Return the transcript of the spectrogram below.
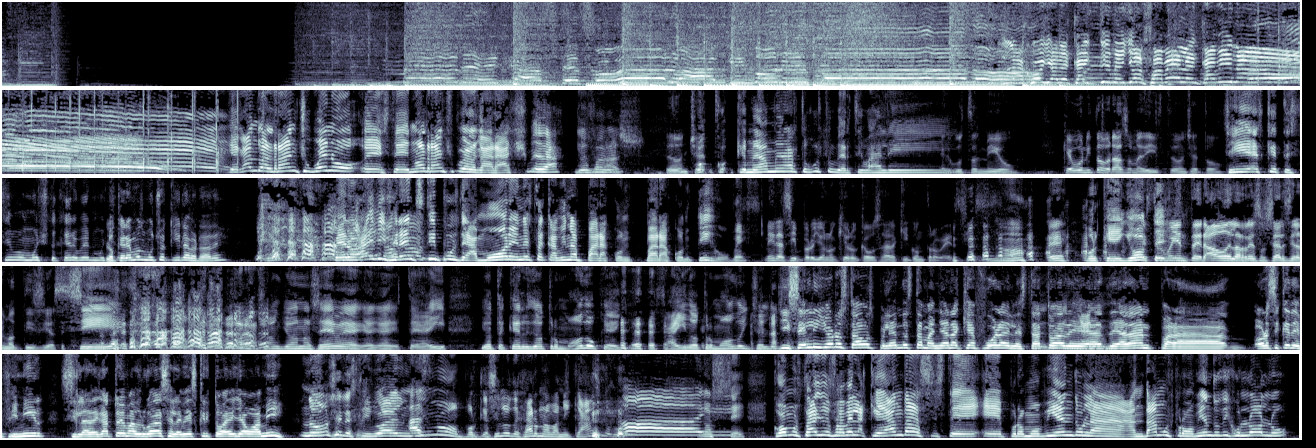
Al rancho, bueno, este, no al rancho, pero al garage, ¿verdad? Yo De Don Cheto. Que me da muy harto gusto verte, vale. El gusto es mío. Qué bonito abrazo me diste, Don Cheto. Sí, es que te estimo mucho, te quiero ver mucho. Lo queremos mucho aquí, la verdad, ¿eh? Pero hay diferentes tipos de amor en esta cabina para, con- para contigo, ¿ves? Mira, sí, pero yo no quiero causar aquí controversias. No, Eh, porque yo Estoy te... muy enterado de las redes sociales y las noticias. Sí, tienes razón, yo no sé, ve, este, ahí yo te quiero de otro modo, que hay de otro modo. Y Giselle Giselle y yo nos estábamos peleando esta mañana aquí afuera en la estatua de, de Adán para ahora sí que definir si la de gato de madrugada se le había escrito a ella o a mí. No, se le escribió a él mismo, porque así los dejaron abanicando. No sé. ¿Cómo estás, yo? Que andas este, eh, promoviendo la. Andamos promoviendo, dijo Lolo,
